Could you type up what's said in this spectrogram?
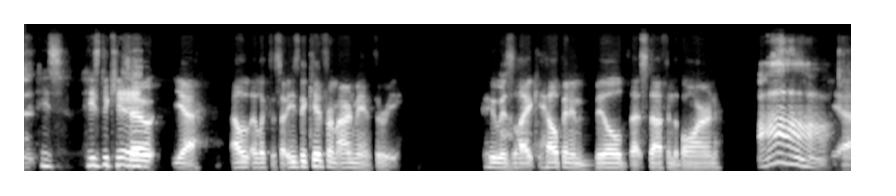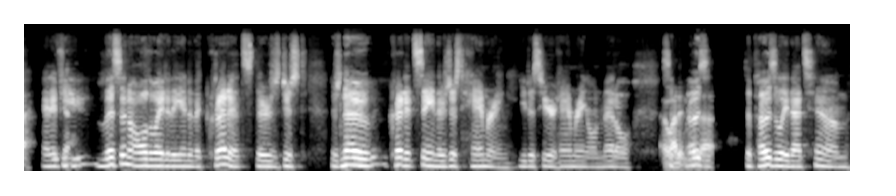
I- He's he's the kid. so yeah, I'll, I looked this up. He's the kid from Iron Man Three, who was like helping him build that stuff in the barn. Ah. Yeah. and if okay. you listen all the way to the end of the credits, there's just there's no credit scene. There's just hammering. You just hear hammering on metal. Oh, I didn't know that. Supposedly that's him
